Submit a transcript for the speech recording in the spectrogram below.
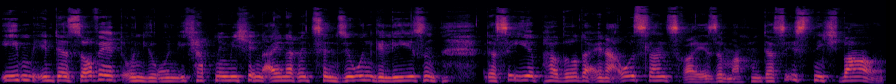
eben in der Sowjetunion. Ich habe nämlich in einer Rezension gelesen, das Ehepaar würde eine Auslandsreise machen. Das ist nicht wahr.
